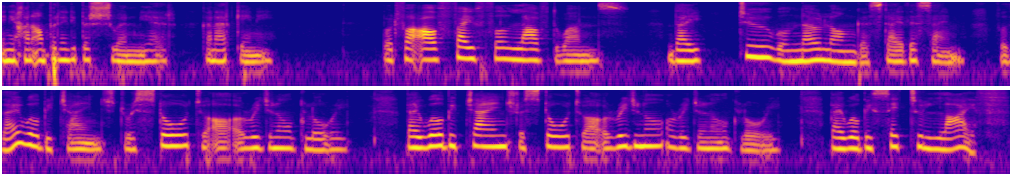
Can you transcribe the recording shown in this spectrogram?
en jy gaan amper nie die persoon meer kan herken nie. But for our faithful loved ones, they too will no longer stay the same, for they will be changed, restored to our original glory. They will be changed, restored to our original, original glory. They will be set to life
